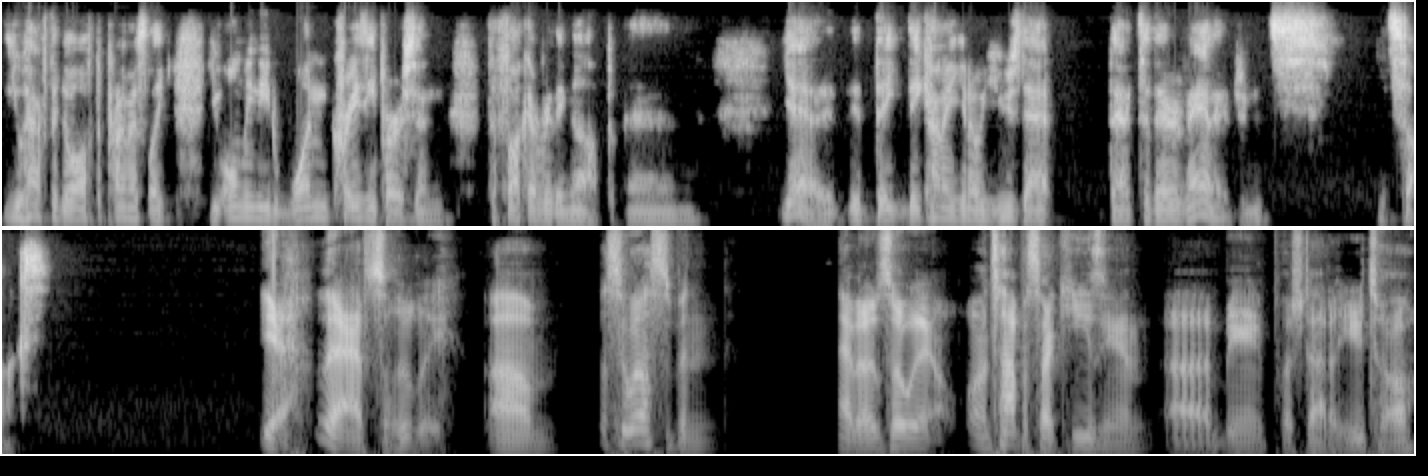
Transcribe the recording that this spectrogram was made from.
you have to go off the premise like you only need one crazy person to fuck everything up. And yeah it, it, they they kind of you know use that that to their advantage and it's it sucks. Yeah, yeah absolutely. Um let's see what else has been happening. So uh, on top of sarkeesian uh being pushed out of utah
